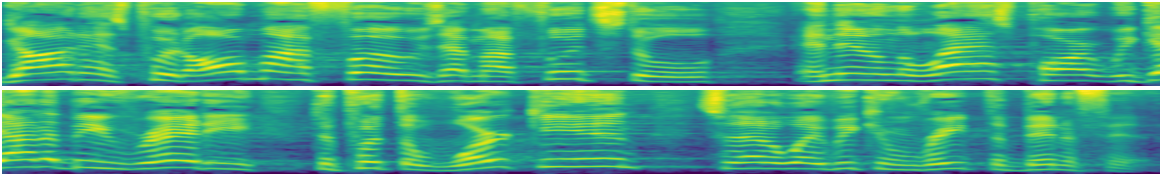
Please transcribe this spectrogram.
God has put all my foes at my footstool. And then on the last part, we got to be ready to put the work in so that way we can reap the benefit.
